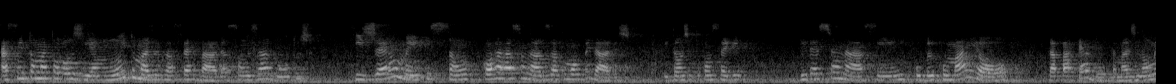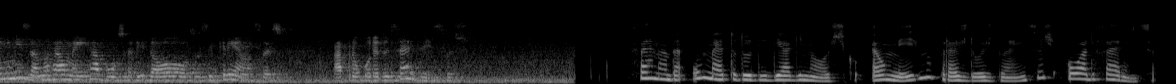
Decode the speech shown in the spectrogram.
a sintomatologia muito mais exacerbada, são os adultos, que geralmente são correlacionados a comorbidades. Então a gente consegue direcionar assim um público maior da parte adulta, mas não minimizando realmente a busca de idosos e crianças, a procura dos serviços. Fernanda, o método de diagnóstico é o mesmo para as duas doenças ou há diferença?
